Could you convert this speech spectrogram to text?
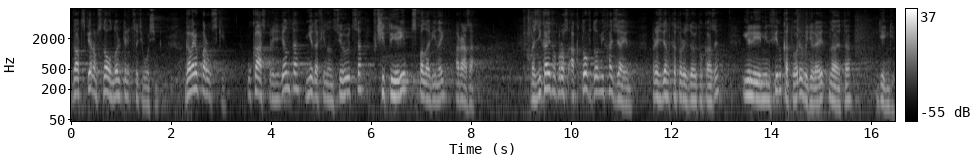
в 2021 снова 0,38. Говорю по-русски – указ президента недофинансируется в четыре с половиной раза. Возникает вопрос, а кто в доме хозяин? Президент, который издает указы, или Минфин, который выделяет на это деньги?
